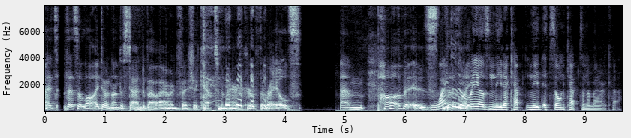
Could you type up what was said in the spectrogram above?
I, there's a lot I don't understand about Aaron Fischer, Captain America of the Rails. Um, part of it is Why that, do the like, rails need a cap- need its own Captain America?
